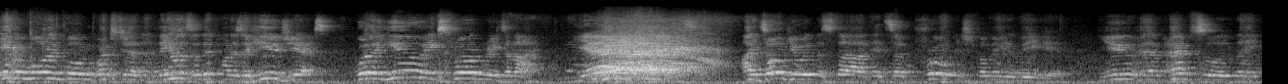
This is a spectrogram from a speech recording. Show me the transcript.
Even more important question, and the answer to this one is a huge yes. Were you extraordinary tonight? Yes! I told you at the start, it's a privilege for me to be here. You have absolutely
